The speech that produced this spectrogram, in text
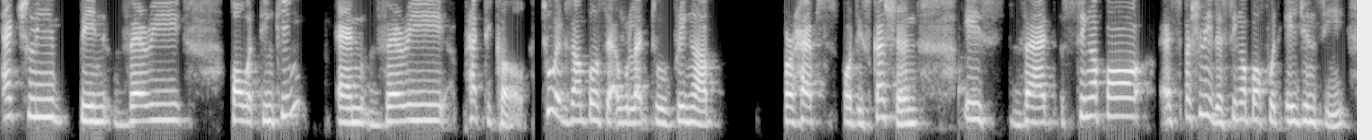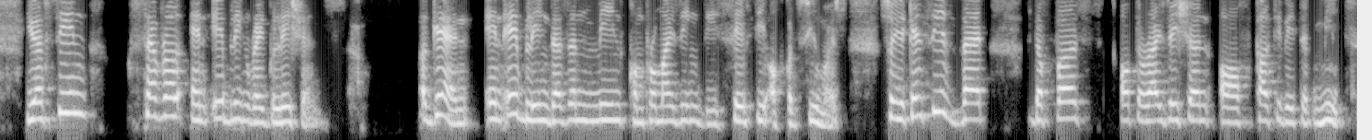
actually been very forward thinking and very practical. Two examples that I would like to bring up perhaps for discussion is that Singapore, especially the Singapore Food Agency, you have seen several enabling regulations. Again, enabling doesn't mean compromising the safety of consumers. So you can see that the first authorization of cultivated meat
